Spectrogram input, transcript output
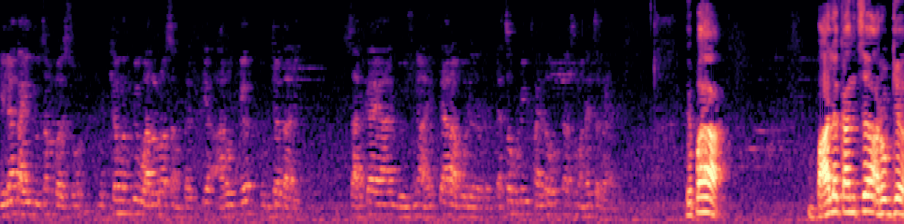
गेल्या काही दिवसांपासून मुख्यमंत्री वारंवार सांगतात की आरोग्य तुमच्या दारी. सारख्या या योजना आहेत त्या राबवल्या जातात. त्याचा कुठे फायदा होत असं म्हणायचं काय? हे पहा बालकांचं आरोग्य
